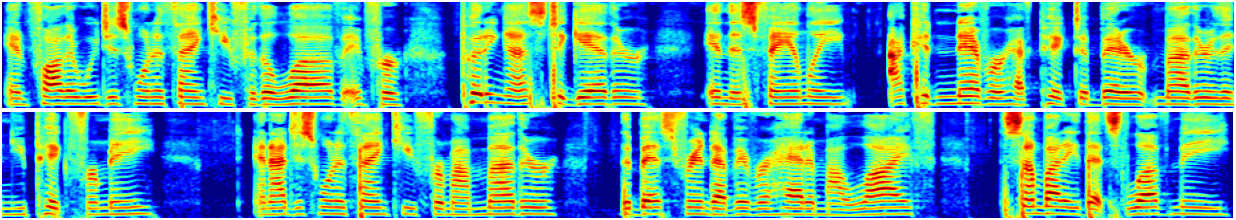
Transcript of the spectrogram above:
And Father, we just want to thank you for the love and for putting us together in this family. I could never have picked a better mother than you picked for me. And I just want to thank you for my mother the best friend I've ever had in my life, somebody that's loved me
